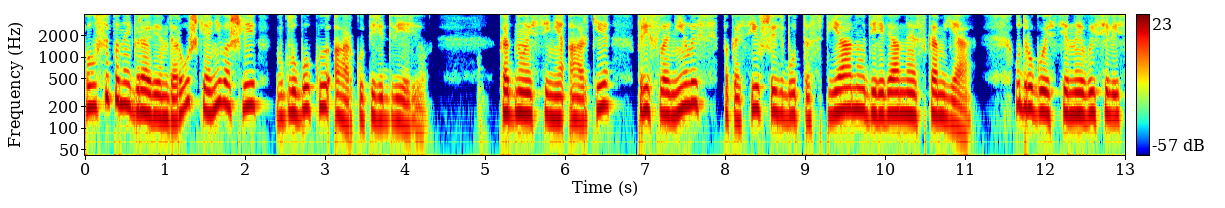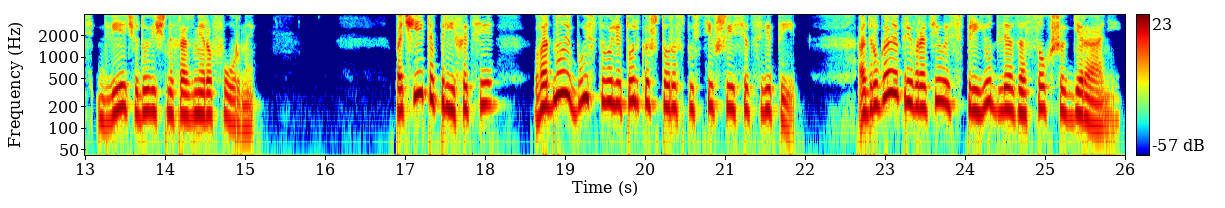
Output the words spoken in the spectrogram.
По усыпанной гравием дорожке они вошли в глубокую арку перед дверью. К одной стене арки прислонилась, покосившись будто с пьяну, деревянная скамья. У другой стены высились две чудовищных размеров урны. По чьей-то прихоти в одной буйствовали только что распустившиеся цветы, а другая превратилась в приют для засохших гераний.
